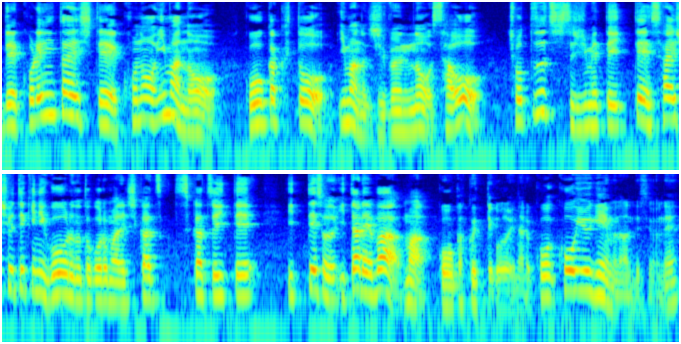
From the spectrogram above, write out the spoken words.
で、これに対して、この今の合格と今の自分の差をちょっとずつ縮めていって、最終的にゴールのところまで近づ近づいていって、その至れば、まあ、合格ってことになる。こうこういうゲームなんですよね。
